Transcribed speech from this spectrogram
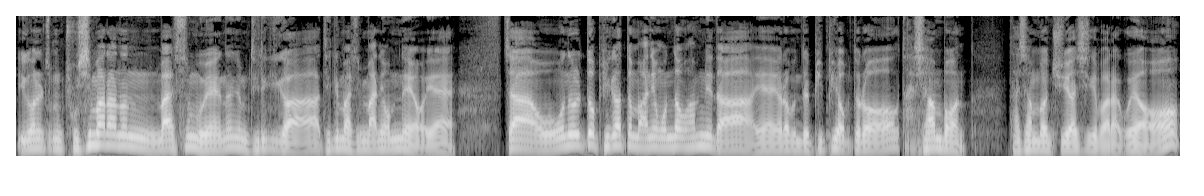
이거를 좀 조심하라는 말씀 외에는 좀 드리기가 드릴 말씀이 많이 없네요. 예. 자, 오늘 또 비가 또 많이 온다고 합니다. 예, 여러분들 비 피해 없도록 다시 한번 다시 한번 주의하시기 바라고요.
